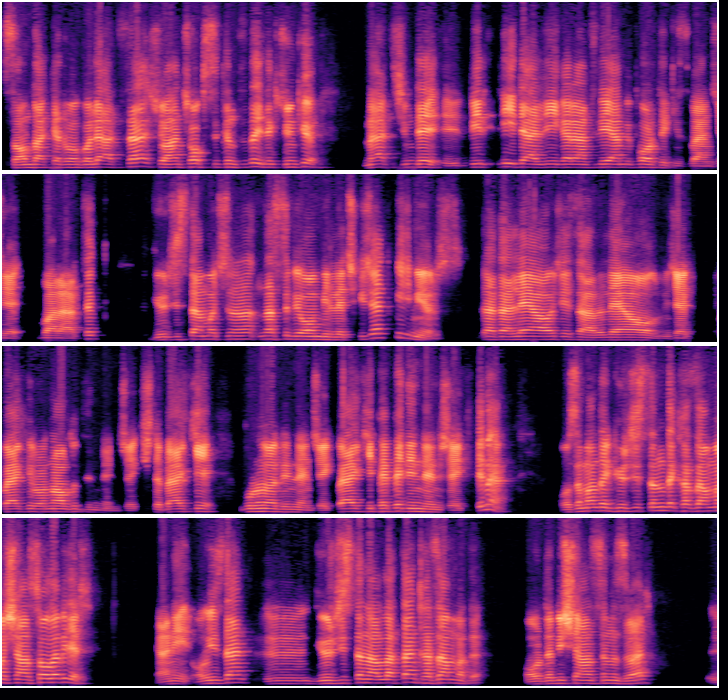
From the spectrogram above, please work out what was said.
son dakikada o golü atsa şu an çok sıkıntıdaydık. Çünkü Mert şimdi e, bir liderliği garantileyen bir Portekiz bence var artık. Gürcistan maçına nasıl bir 11 ile çıkacak bilmiyoruz. Zaten Leao cezalı, Leao olmayacak. Belki Ronaldo dinlenecek. İşte belki Bruno dinlenecek. Belki Pepe dinlenecek değil mi? O zaman da Gürcistan'ın da kazanma şansı olabilir. Yani o yüzden e, Gürcistan Allah'tan kazanmadı. Orada bir şansımız var. E,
